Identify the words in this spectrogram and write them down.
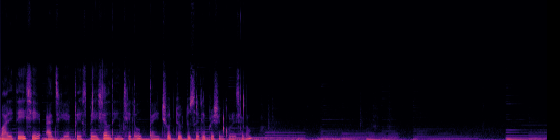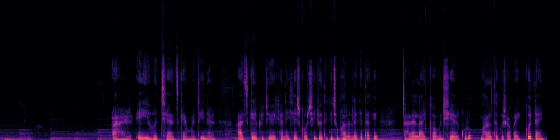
বাড়িতে এসে আজকে একটা স্পেশাল দিন ছিল, তাই ছোট্ট একটু সেলিব্রেশন করেছিলাম। আর এই হচ্ছে আজকে আমার ডিনার আজকের ভিডিও এখানেই শেষ করছি। যদি কিছু ভালো লেগে থাকে, তাহলে লাইক কমেন্ট শেয়ার করো। ভালো থেকো সবাই। গুড নাইট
